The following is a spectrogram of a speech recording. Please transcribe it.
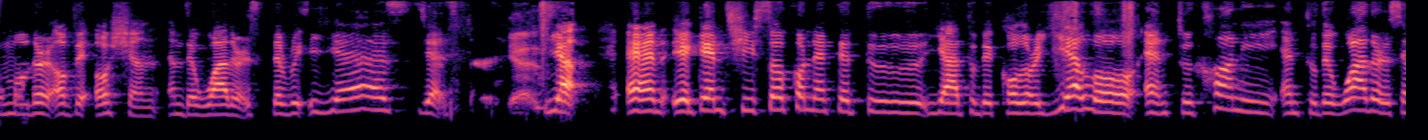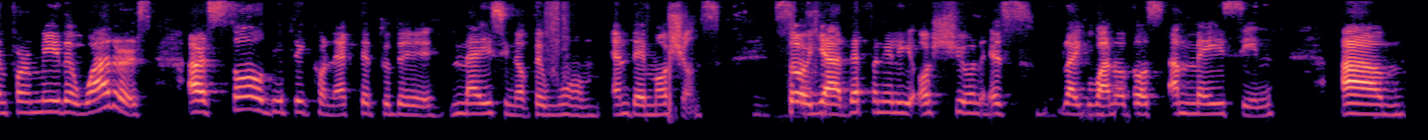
mother of the ocean and the waters. The re- yes, yes, yes, yeah and again she's so connected to yeah to the color yellow and to honey and to the waters. And for me the waters are so deeply connected to the medicine of the womb and the emotions. So yeah definitely oshun is like one of those amazing um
